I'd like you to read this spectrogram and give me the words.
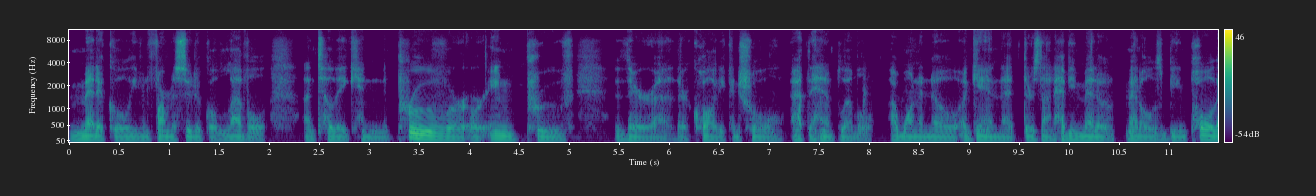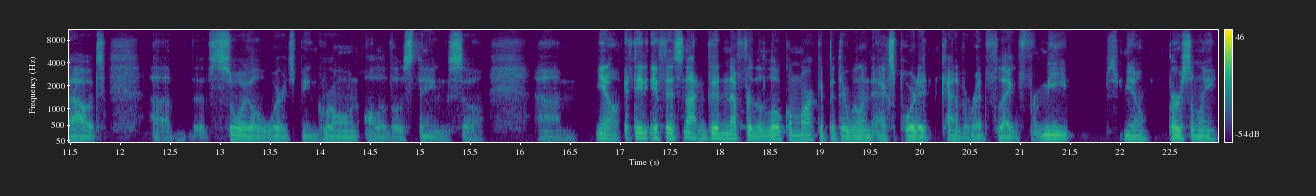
medical, even pharmaceutical level until they can prove or, or improve their uh, their quality control at the hemp level. I want to know again that there's not heavy metal metals being pulled out, uh, the soil where it's being grown, all of those things. So, um, you know, if they if it's not good enough for the local market, but they're willing to export it, kind of a red flag for me you know, personally,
